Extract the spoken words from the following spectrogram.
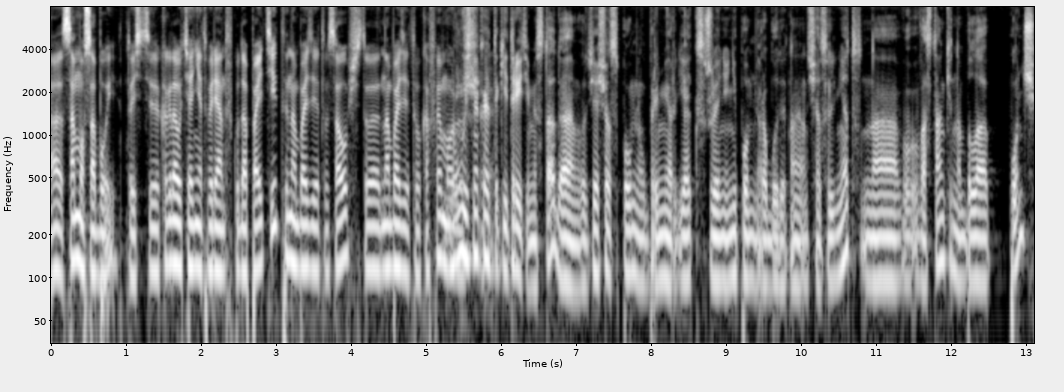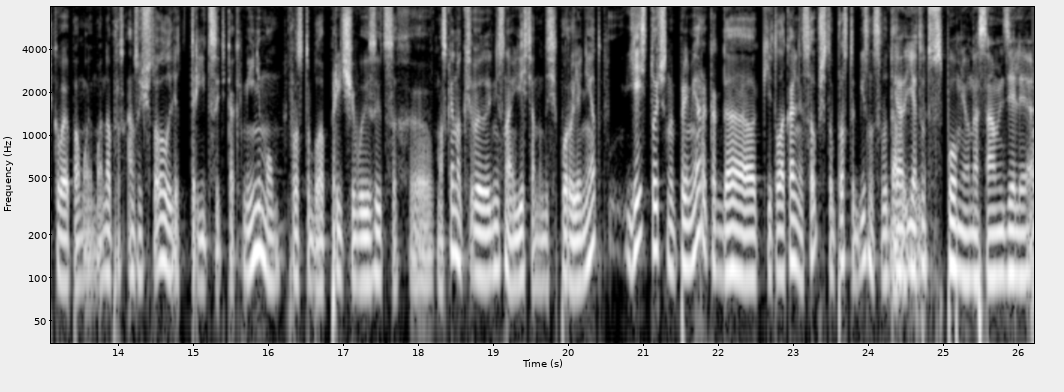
а, само собой. То есть, э, когда у тебя нет вариантов, куда пойти, ты на базе этого сообщества, на базе этого кафе можешь... Ну, возникают такие третьи места, да. Вот я сейчас вспомнил пример, я, к сожалению, не помню, работает она сейчас или нет. На в Останкино была Пончиковая, по-моему, она просто она существовала лет 30 как минимум. Просто была притча во языцах э, в Москве. Но э, не знаю, есть она до сих пор или нет. Есть точно примеры, когда какие-то локальные сообщества просто бизнес выдавали. Я, я тут вспомнил, на самом деле.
